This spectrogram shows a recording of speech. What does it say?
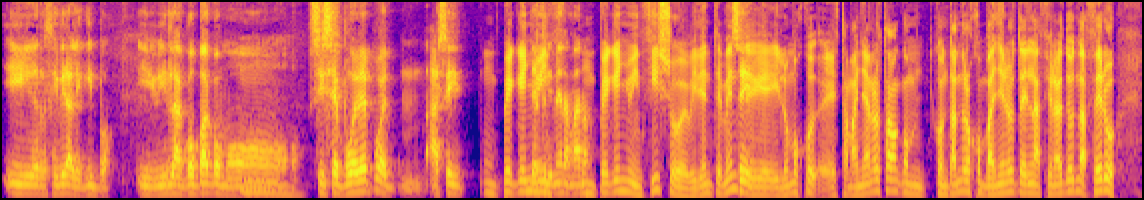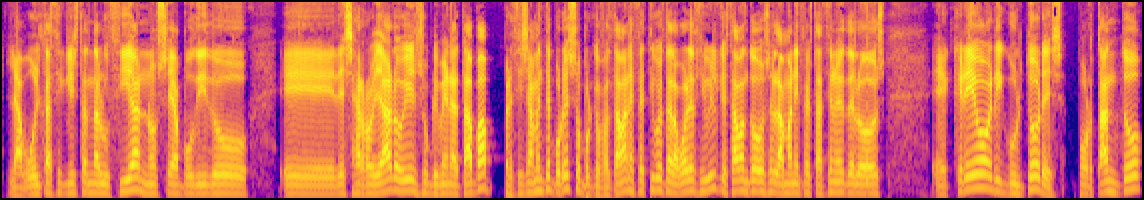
y recibir al equipo y vivir la copa como, mm. si se puede, pues así. Un pequeño, de primera mano. un pequeño inciso, evidentemente. Y lo hemos, esta mañana lo estaban contando los compañeros del Nacional de Onda Cero. La Vuelta Ciclista Andalucía no se ha podido eh, desarrollar hoy en su primera etapa, precisamente por eso, porque faltaban efectivos de la Guardia Civil que estaban todos en las manifestaciones de los, eh, creo, agricultores. Por tanto,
